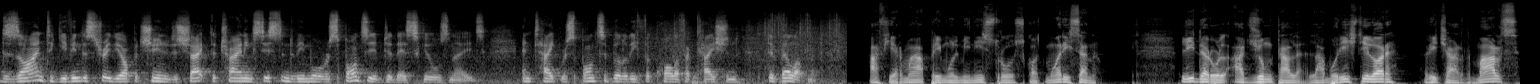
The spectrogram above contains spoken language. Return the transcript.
designed to give industry the opportunity to shape the training system to be more responsive to their skills needs and take responsibility for qualification development. Afirma primul ministru Scott Morrison. Liderul adjunct al laburiștilor, Richard Marles,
